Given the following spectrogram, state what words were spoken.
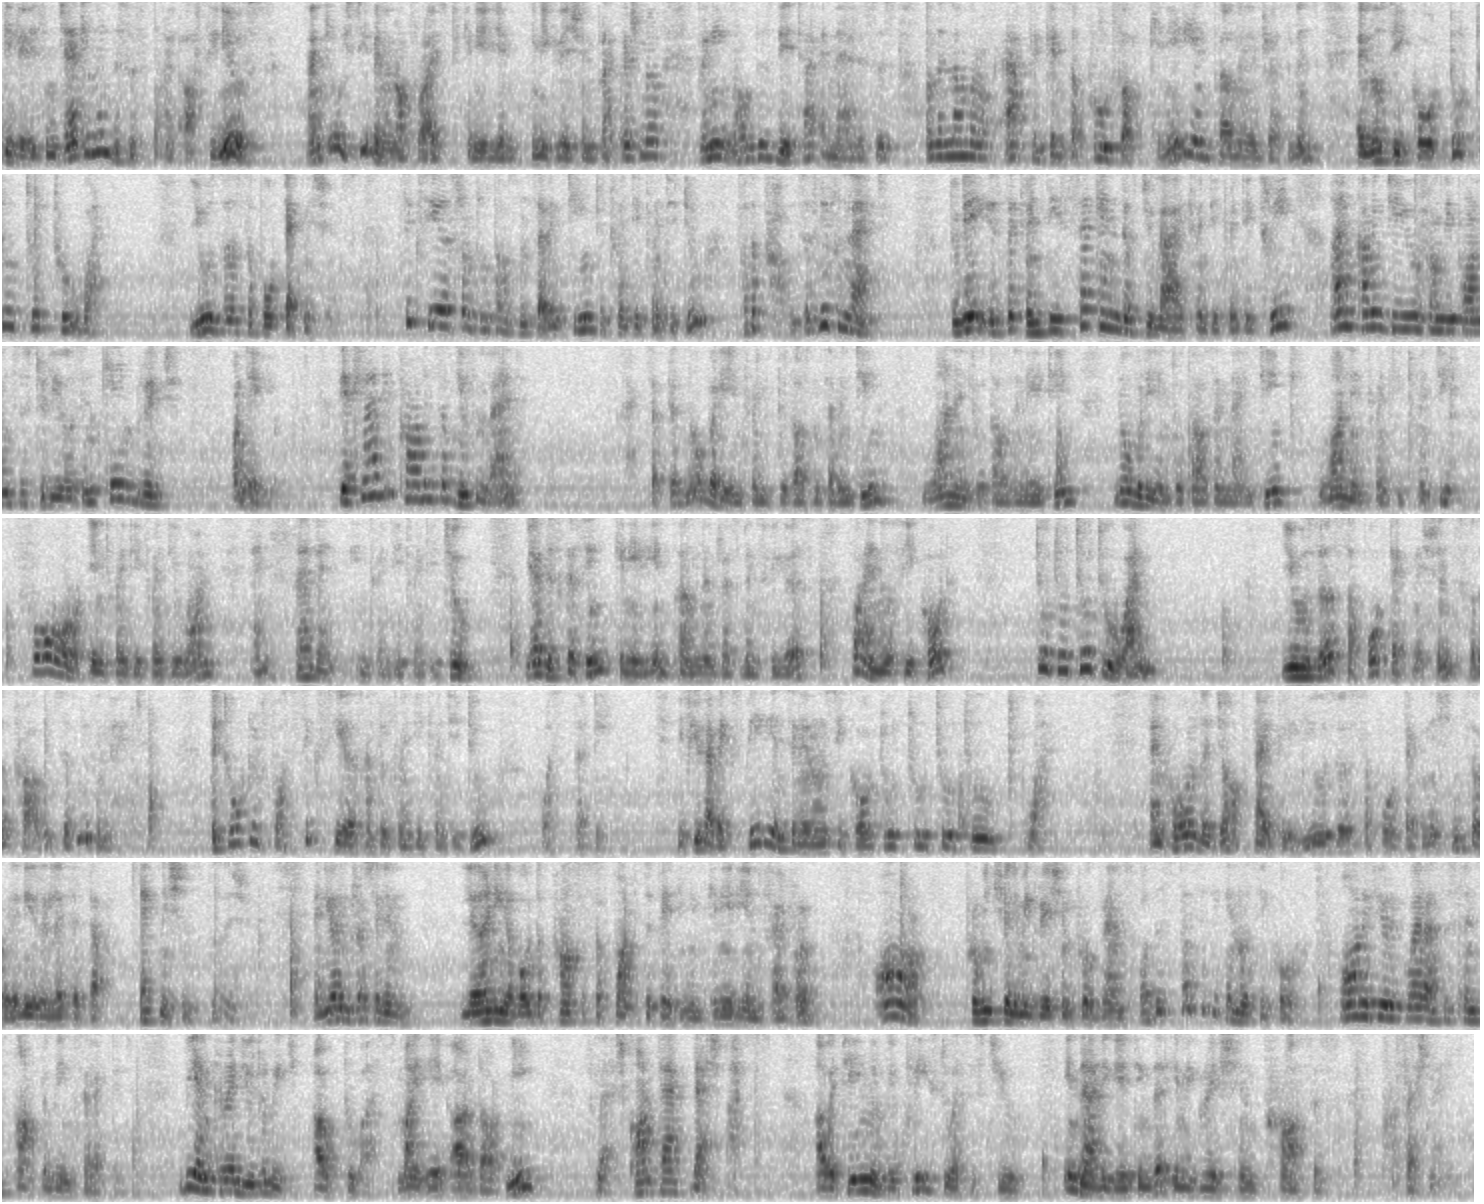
Day, ladies and gentlemen. This is IRC News. I'm Joy Stephen, an authorized Canadian immigration practitioner, bringing out this data analysis on the number of applicants approved for Canadian permanent residence NOC code 22221. User support technicians. Six years from 2017 to 2022 for the province of Newfoundland. Today is the 22nd of July 2023. I am coming to you from the Polinsys Studios in Cambridge, Ontario. The Atlantic province of Newfoundland accepted nobody in 2017, one in 2018, nobody in 2019, one in 2020, four in 2021, and seven in 2022. We are discussing Canadian permanent residence figures for NOC code 22221 user support technicians for the province of Newfoundland. The total for six years until 2022 was 30. If you have experience in NOC code 22221 and hold the job title user support technicians or any related technicians position and you're interested in learning about the process of participating in Canadian federal or provincial immigration programs for the specific NOC code, or if you require assistance after being selected, we encourage you to reach out to us, myar.me slash contact dash us. Our team will be pleased to assist you in navigating the immigration process professionally.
